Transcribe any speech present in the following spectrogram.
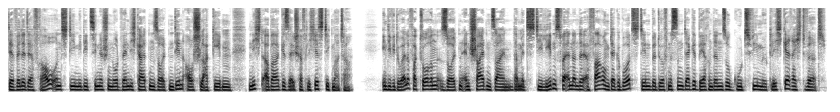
Der Wille der Frau und die medizinischen Notwendigkeiten sollten den Ausschlag geben, nicht aber gesellschaftliche Stigmata. Individuelle Faktoren sollten entscheidend sein, damit die lebensverändernde Erfahrung der Geburt den Bedürfnissen der Gebärenden so gut wie möglich gerecht wird.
